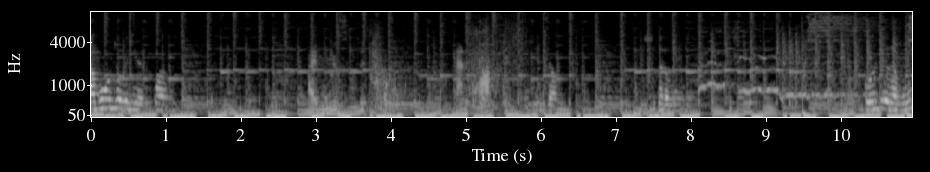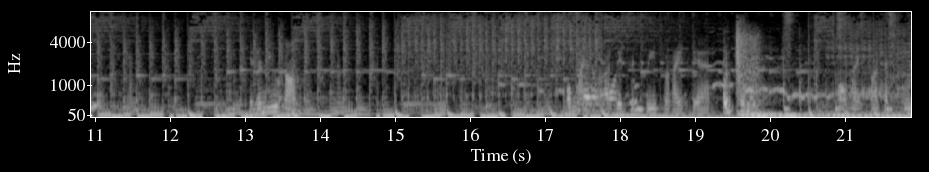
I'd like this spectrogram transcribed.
The Raboon's over here for me. I missed it. And passed it. Is. This is the Raboon. Go into the Raboon. Why don't you come? Oh my god, there's a creeper right here. Oh my god, that's two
